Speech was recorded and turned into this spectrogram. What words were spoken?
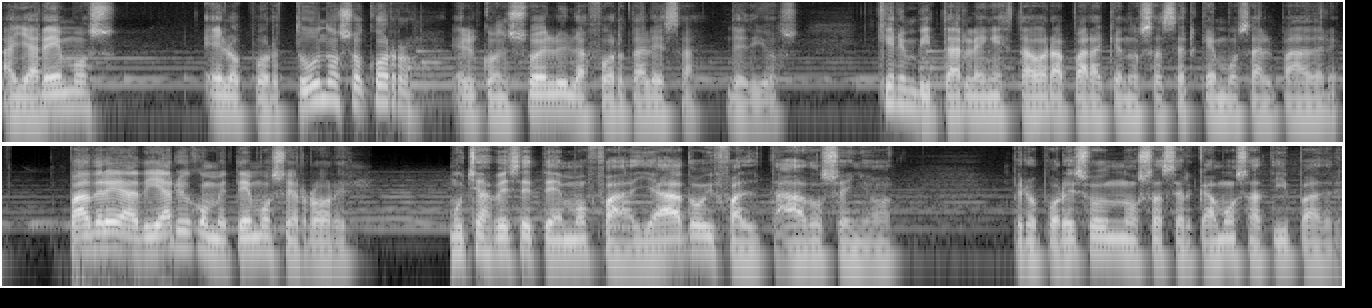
hallaremos el oportuno socorro, el consuelo y la fortaleza de Dios. Quiero invitarle en esta hora para que nos acerquemos al Padre. Padre, a diario cometemos errores. Muchas veces te hemos fallado y faltado, Señor. Pero por eso nos acercamos a ti, Padre,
